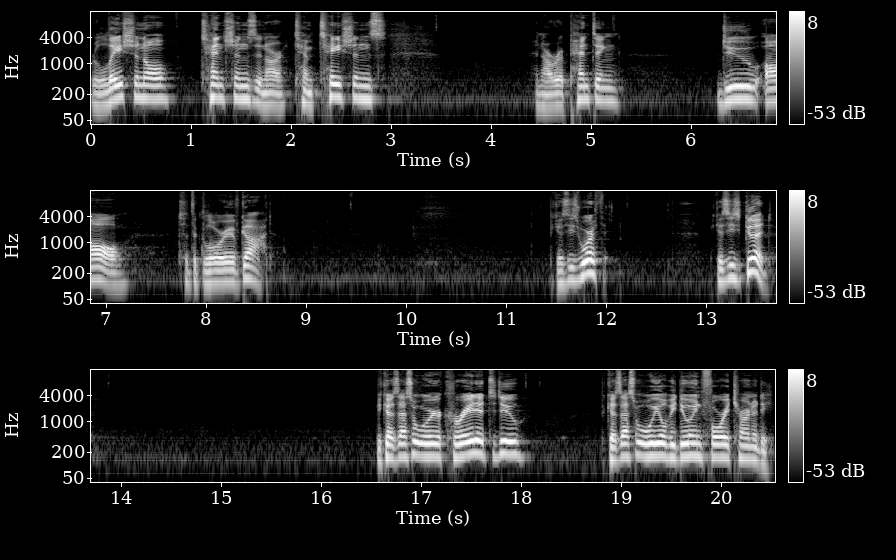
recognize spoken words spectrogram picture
relational tensions, in our temptations, in our repenting do all to the glory of God. Because He's worth it, because He's good, because that's what we were created to do, because that's what we will be doing for eternity.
